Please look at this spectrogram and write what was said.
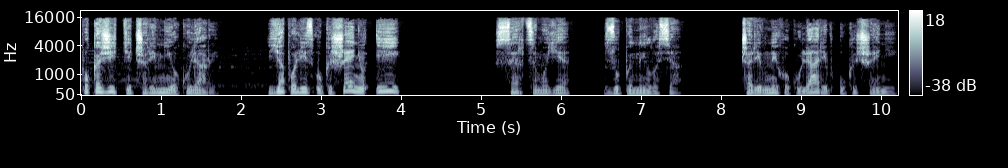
покажіть ті чарівні окуляри. Я поліз у кишеню і. Серце моє зупинилося. Чарівних окулярів у кишені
